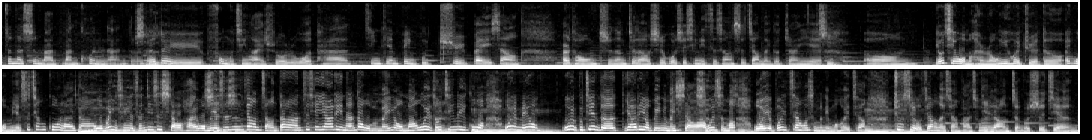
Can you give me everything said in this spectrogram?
真的是蛮蛮困难的。可是对于父母亲来说，如果他今天并不具备像。儿童职能治疗师或是心理咨商师这样的一个专业，是，嗯，尤其我们很容易会觉得，哎，我们也是这样过来的，我们以前也曾经是小孩，我们也是是这样长大，这些压力难道我们没有吗？我也都经历过，我也没有，我也不见得压力有比你们小啊，为什么我也不会这样？为什么你们会这样？就是有这样的想法，就会让整个事件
